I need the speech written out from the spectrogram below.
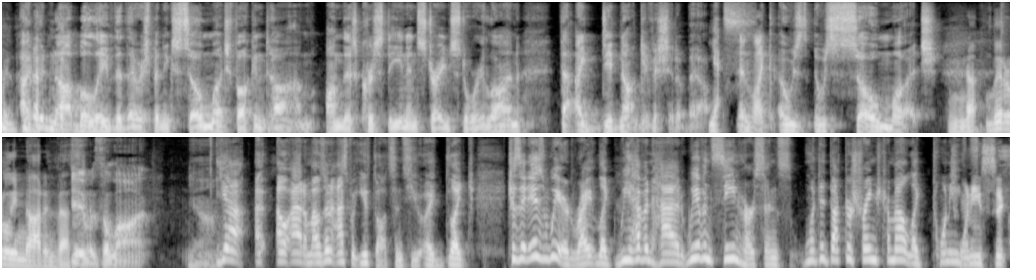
I could not believe that they were spending so much fucking time on this Christine and Strange storyline that I did not give a shit about. Yes. And like it was it was so much. Not, literally not invested. It was a lot. Yeah. Yeah. I, oh, Adam, I was going to ask what you thought since you uh, like because it is weird, right? Like we haven't had we haven't seen her since when did Doctor Strange come out? Like twenty. 2016,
